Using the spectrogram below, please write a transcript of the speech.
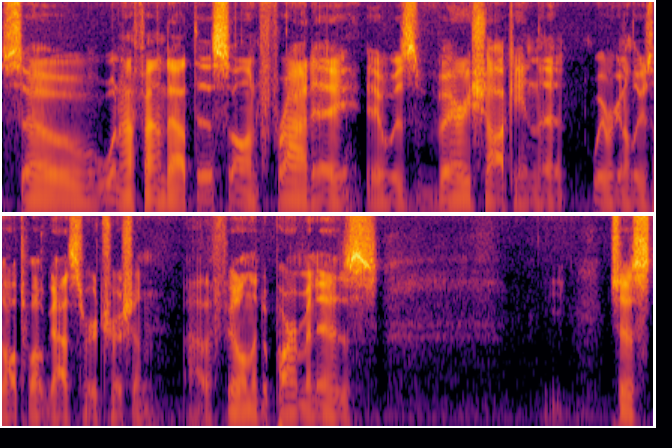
So when I found out this on Friday, it was very shocking that we were going to lose all twelve guys through attrition. Uh, the feel in the department is just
